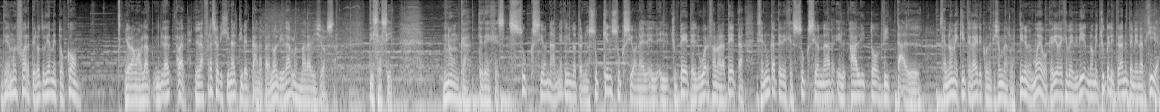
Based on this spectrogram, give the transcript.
Entiende muy fuerte. El otro día me tocó. Y ahora vamos a hablar. A ver, la frase original tibetana, para no olvidarlo, es maravillosa. Dice así. Nunca te dejes succionar. Mira qué lindo término. ¿Quién succiona? El, el, chupete, el huérfano a la teta. Dice, nunca te dejes succionar el hálito vital o sea, no me quite el aire con el que yo me respiro y me muevo, querido, déjeme vivir, no me chupe literalmente mi energía.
